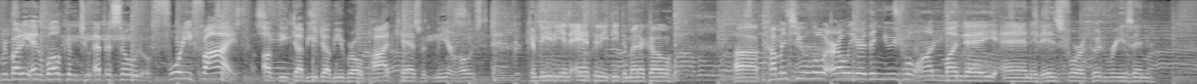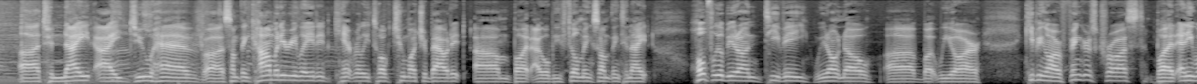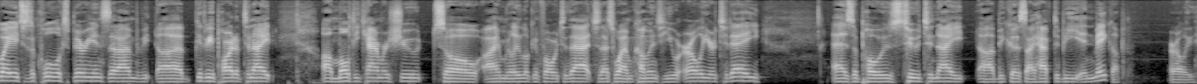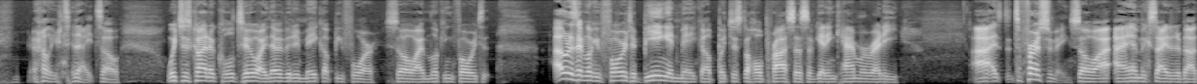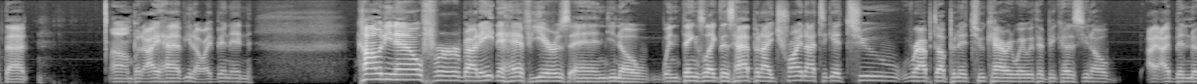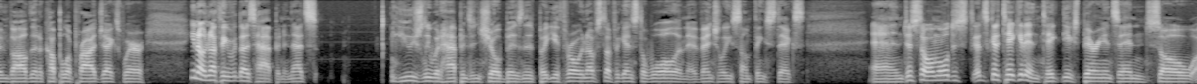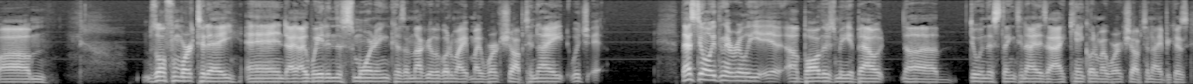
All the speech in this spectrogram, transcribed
Everybody, and welcome to episode 45 of the WW Bro podcast with me, your host, comedian Anthony DiDomenico. Uh, coming to you a little earlier than usual on Monday, and it is for a good reason. Uh, tonight, I do have uh, something comedy related. Can't really talk too much about it, um, but I will be filming something tonight. Hopefully, it'll be on TV. We don't know, uh, but we are keeping our fingers crossed. But anyway, it's just a cool experience that I'm uh, to be a part of tonight. A multi camera shoot. So I'm really looking forward to that. So that's why I'm coming to you earlier today as opposed to tonight uh, because I have to be in makeup early earlier tonight. So which is kind of cool too. I've never been in makeup before. So I'm looking forward to I wouldn't say I'm looking forward to being in makeup, but just the whole process of getting camera ready uh, it's, a first for me, so I, I am excited about that. Um, but I have, you know, I've been in comedy now for about eight and a half years, and you know, when things like this happen, I try not to get too wrapped up in it, too carried away with it, because you know, I, I've been involved in a couple of projects where, you know, nothing does happen, and that's usually what happens in show business. But you throw enough stuff against the wall, and eventually something sticks and just so I'm all just just gonna take it in, take the experience in. So um, I was off from work today, and I, I waited in this morning because I'm not gonna be able to go to my my workshop tonight. Which eh, that's the only thing that really eh, uh, bothers me about uh, doing this thing tonight is I can't go to my workshop tonight because.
